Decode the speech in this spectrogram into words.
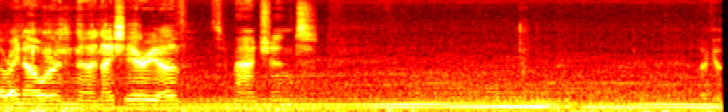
Uh, right now we're in a nice area, as imagined. Look at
